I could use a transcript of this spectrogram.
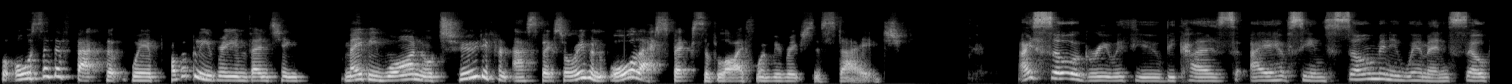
but also the fact that we're probably reinventing maybe one or two different aspects or even all aspects of life when we reach this stage I so agree with you because I have seen so many women. So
